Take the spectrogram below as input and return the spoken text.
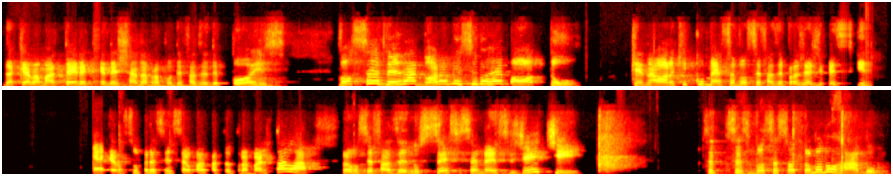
daquela matéria que é deixada para poder fazer depois, você vê agora no ensino remoto. Porque na hora que começa você fazer projeto de pesquisa, que era super essencial para o trabalho, está lá, para você fazer no sexto semestre. Gente, você só toma no rabo.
